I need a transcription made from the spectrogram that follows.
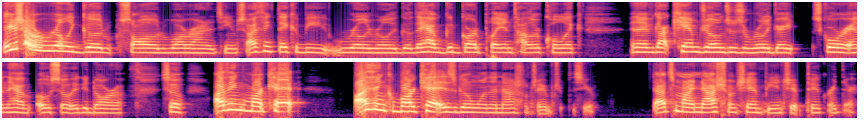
they just have a really good, solid, well-rounded team. So I think they could be really, really good. They have good guard play in Tyler Kolek, and they've got Cam Jones, who's a really great scorer, and they have Oso Ighodaro. So I think Marquette, I think Marquette is going to win the national championship this year. That's my national championship pick right there.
